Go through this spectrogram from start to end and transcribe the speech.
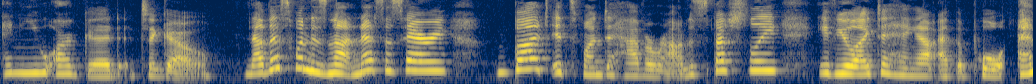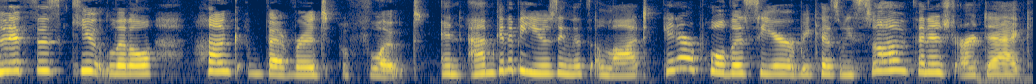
and you are good to go. Now this one is not necessary, but it's fun to have around, especially if you like to hang out at the pool. And it's this cute little hunk beverage float. And I'm gonna be using this a lot in our pool this year because we still haven't finished our deck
